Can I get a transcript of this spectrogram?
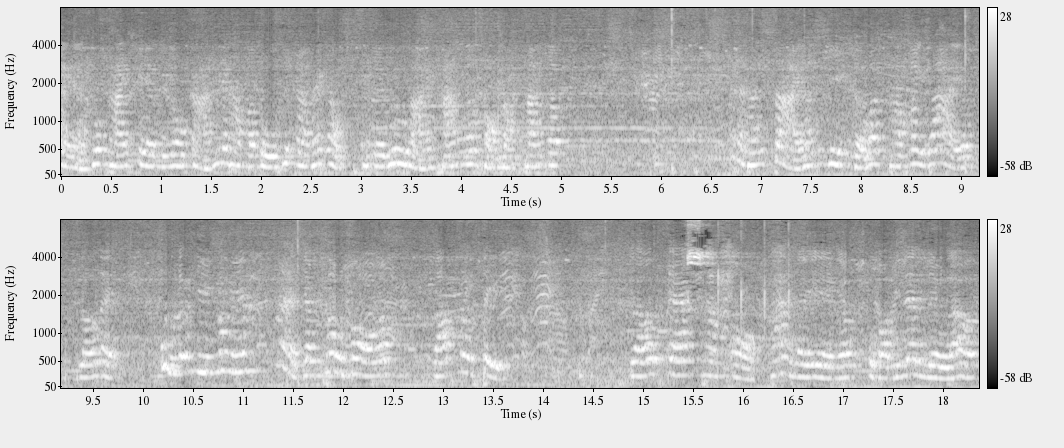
กเนี่ยช่วงท้ายเกมมีโอกาสที่จะทำประตูขึ้นมาให้กับทีมเดวิลหลายครั้งแล้วสองสามครั้งครับแต่ทั้งจ่ายทั้งยิงแต่ว่าทำไม่ได้ครับแล้วเนี่ยอู้แล้วยิงลูกนี้แม่ยังเข้าซองครับรับไม่ติดแล้วแจ็คทำออกข้างในเองครับตอนนี้เล่นเร็วแล้วครับ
